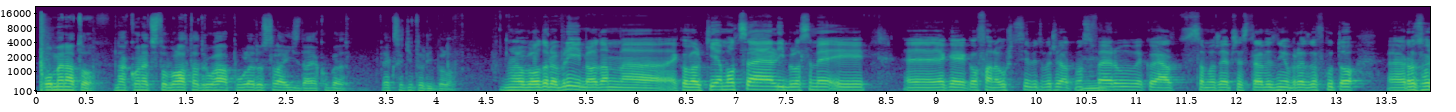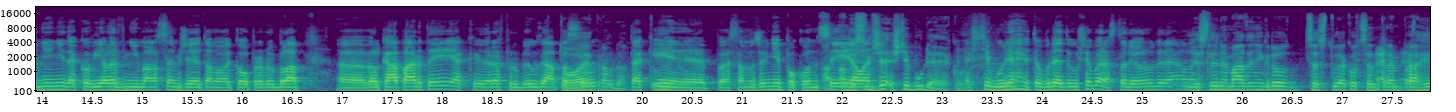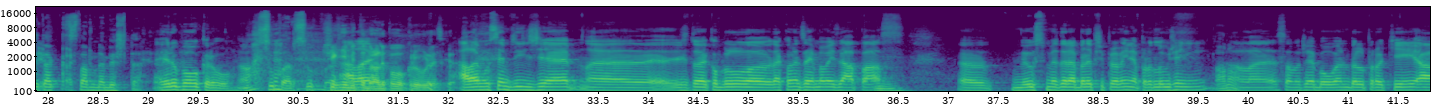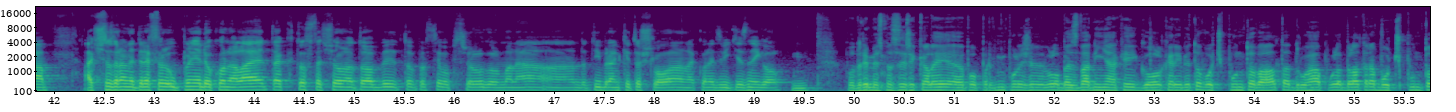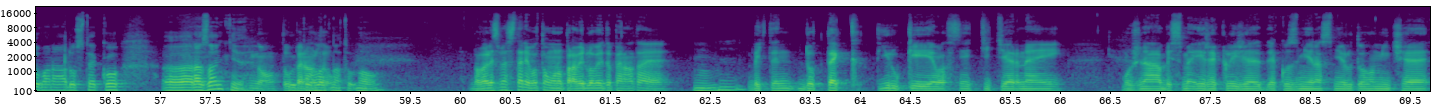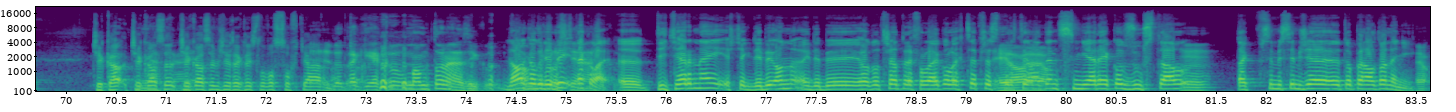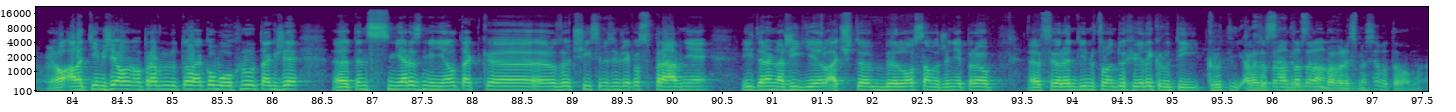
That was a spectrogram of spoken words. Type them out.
Pome na to. Nakonec to byla ta druhá půle docela jízda. Jakube, jak se ti to líbilo? No, bylo to dobrý, bylo tam eh, jako velké emoce, líbilo se mi i Eh, jak jako fanoušci vytvořili atmosféru. Hmm. Jako já samozřejmě přes televizní obrazovku to eh, rozhodně není takový, ale vnímal jsem, že tam jako opravdu byla eh, velká party, jak teda v průběhu zápasu, to je pravda. tak to i je samozřejmě po konci. A, a myslím, ale že ještě bude. Jako. Ještě bude, to bude, to už nebude na stadionu teda. Ale... Jestli nemáte někdo cestu jako centrem Prahy, tak tam neměřte. Jedu po okruhu. No. Super, super. Všichni by to brali po okruhu dneska. Ale musím říct, že, že to jako byl nakonec zajímavý zápas. Hmm Eh, my už jsme teda byli připraveni na prodloužení, ano. ale samozřejmě Bowen byl proti a ač to teda netrefil úplně dokonale, tak to stačilo na to, aby to prostě obstřelil golmana a do té branky to šlo a nakonec vítězný gol. Hmm. Podry, my jsme si říkali eh, po první půli, že by bylo bezvadný nějaký gol, který by to očpuntoval. Ta druhá půle byla teda očpuntovaná dost jako uh, razantně. No, tou penaltou. Na to. No. Bavili jsme se tady o tom, ono pravidlově to penalta je. Hmm. Byť ten dotek té ruky je vlastně titěrný, Možná bychom i řekli, že jako změna směru toho míče Čeká, čekal, nějaká... jsem, čekal jsem, že řekneš slovo sofťárna. No, tak jako mám to na jazyku. No, jako kdyby, prostě takhle, ty černej, ještě kdyby, on, kdyby ho to třeba trefilo jako lehce přes prsty, ale ten směr jako zůstal, mm. Tak si myslím, že to penalta není. Jo, jo. Jo, ale tím, že on opravdu do toho jako bouchnul, takže uh, ten směr změnil, tak uh, rozhodčí si myslím, že jako správně jí teda nařídil, ač to bylo samozřejmě pro eh, Fiorentinu v tuhle chvíli krutý. Krutý, ale zase na druhou stranu bavili jsme se o tom,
